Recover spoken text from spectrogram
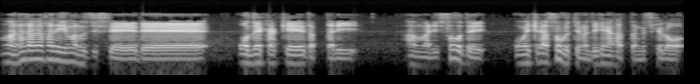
まあなかなかね、今の時勢で、お出かけだったり、あんまり外で思いっきり遊ぶっていうのはできなかったんですけど、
